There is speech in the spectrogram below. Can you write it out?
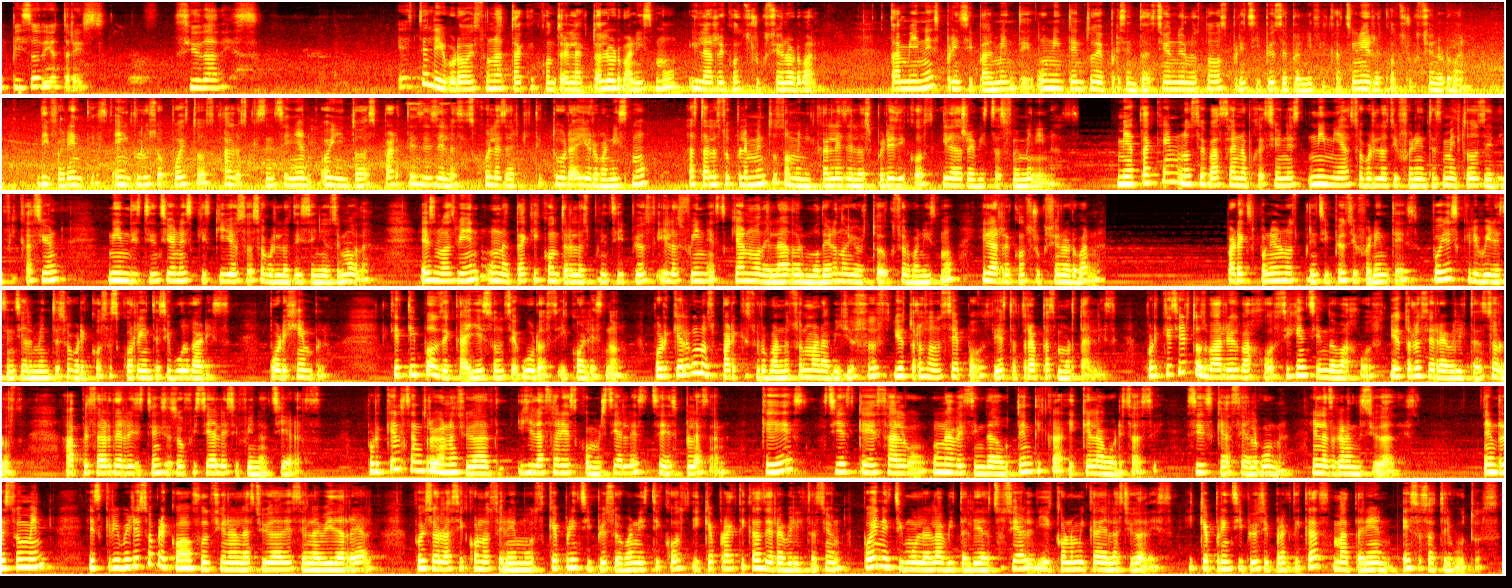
Episodio 3. Ciudades. Este libro es un ataque contra el actual urbanismo y la reconstrucción urbana. También es principalmente un intento de presentación de unos nuevos principios de planificación y reconstrucción urbana, diferentes e incluso opuestos a los que se enseñan hoy en todas partes desde las escuelas de arquitectura y urbanismo hasta los suplementos dominicales de los periódicos y las revistas femeninas. Mi ataque no se basa en objeciones ni mías sobre los diferentes métodos de edificación, ni en distinciones quisquillosas sobre los diseños de moda. Es más bien un ataque contra los principios y los fines que han modelado el moderno y ortodoxo urbanismo y la reconstrucción urbana. Para exponer unos principios diferentes, voy a escribir esencialmente sobre cosas corrientes y vulgares. Por ejemplo, qué tipos de calles son seguros y cuáles no, ¿Por qué algunos parques urbanos son maravillosos y otros son cepos y hasta trampas mortales? ¿Por qué ciertos barrios bajos siguen siendo bajos y otros se rehabilitan solos, a pesar de resistencias oficiales y financieras? ¿Por qué el centro de una ciudad y las áreas comerciales se desplazan? ¿Qué es, si es que es algo, una vecindad auténtica y qué labores hace, si es que hace alguna, en las grandes ciudades? En resumen, escribiré sobre cómo funcionan las ciudades en la vida real, pues solo así conoceremos qué principios urbanísticos y qué prácticas de rehabilitación pueden estimular la vitalidad social y económica de las ciudades, y qué principios y prácticas matarían esos atributos.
